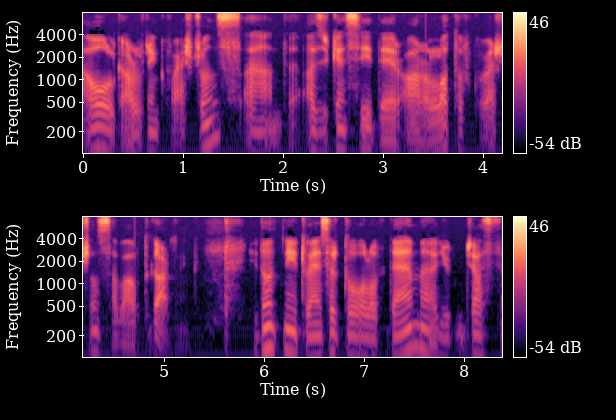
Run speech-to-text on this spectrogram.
all gardening questions and uh, as you can see there are a lot of questions about gardening. You don't need to answer to all of them. Uh, you just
